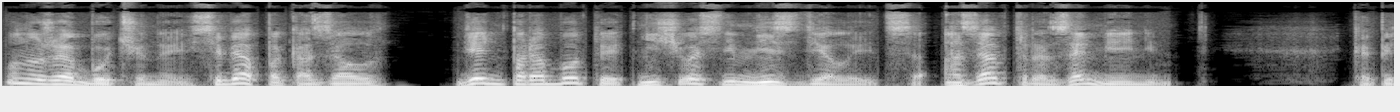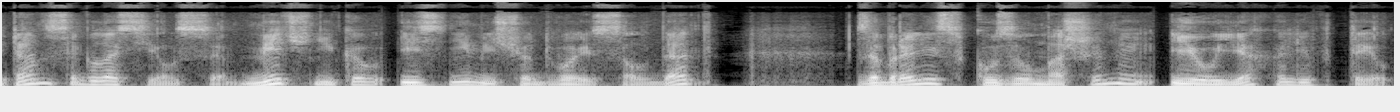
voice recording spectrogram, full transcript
он уже обученный, себя показал. День поработает, ничего с ним не сделается, а завтра заменим. Капитан согласился. Мечников и с ним еще двое солдат забрались в кузов машины и уехали в тыл.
